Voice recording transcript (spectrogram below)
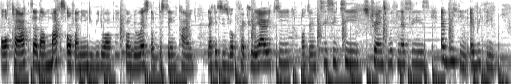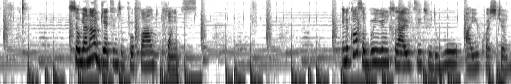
or character that marks off an individual from the rest of the same kind. Like it is your peculiarity, authenticity, strengths, weaknesses, everything, everything. So, we are now getting to profound points. In the course of bringing clarity to the who are you question,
